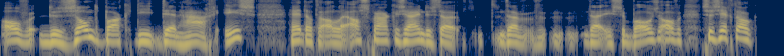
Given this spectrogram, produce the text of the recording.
over de zandbak die Den Haag is. Hè, dat er allerlei afspraken zijn, dus daar, daar, daar is ze boos over. Ze zegt ook,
